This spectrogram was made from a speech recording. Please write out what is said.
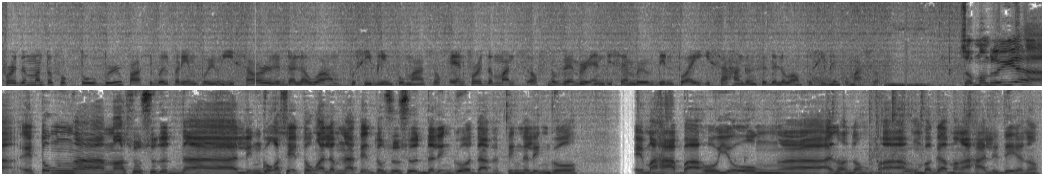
for the month of October, possible pa rin po yung isa or dalawang posibleng pumasok. And for the months of November and December din po ay isa hanggang sa dalawang posibleng pumasok. So, Ma'am Rhea, itong ah, mga susunod na linggo, kasi itong alam natin, itong susunod na linggo, darating na linggo, eh mahaba ho yung, ah, ano, no? Ah, kumbaga, mga holiday, ano?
